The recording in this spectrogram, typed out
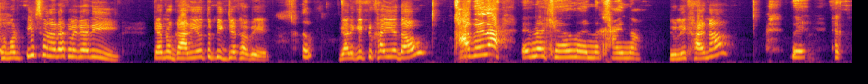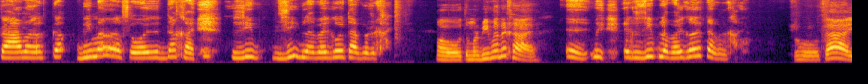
তোমার পিছনে রাখলে গাড়ি। কেন গাড়িও তো পিৎজা খাবে? গাড়িকে একটু খাইয়ে দাও। খাবে না। এনে খেয়ে না এনে খায় না। এগুলি খায় না? একটা আমার একটা বিমান আছে ওই দেখায়। জিপ জিপ লাভাই করে তারপরে খায়। ও তোমার বিমানে খায়? এক জিপ লাভাই করে তারপরে খায়। ও তাই?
